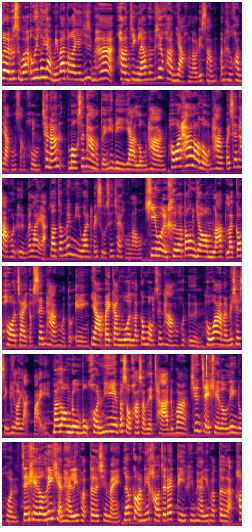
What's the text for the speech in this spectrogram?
ก็เลยรู้สึกว่าเอ้ยเราอยากมีบ้านตอนอายุ 25 ความจริงแล้วมันไม่ใช่ความอยากของเราได้ซ้ำมันคือความอยากของสังคม ฉะนั้นมองเส้นทางของตัวเองให้ดี อย่าหลงทาง เพราะว่าถ้าเราหลงทางไปเส้นทางคนอื่นเมื่อไหร่อะเราจะไม่มีวันไปสู่เส้นชัยของเราคีย์เวิร์ดคือเราต้องยอมรับแล้วก็พอใจกับเส้นทางของตัวเอง อย่าไปกังวลแล้วก็มองเส้นทางของคนอื่น เพราะว่ามันไม่ใช่สิ่งที่เราอยากไป มาลองดูบุคคลที่ประสบความสำเร็จช้าดูบ้าง เช่น J.K. Rowling ทุกคน J.K. Rowling เขียนแฮร์รี่พอตเตอร์ใช่ไหม แล้วก่อนที่เขาจะได้ตีพิมพ์แฮร์รี่พอตเตอร์อะเขา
